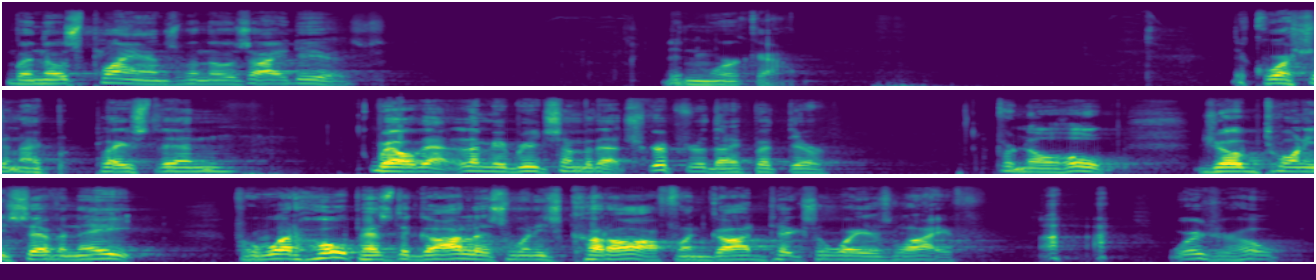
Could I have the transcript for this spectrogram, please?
when those plans, when those ideas didn't work out. The question I placed then, well, that, let me read some of that scripture that I put there for no hope. Job 27 8. For what hope has the godless when he's cut off, when God takes away his life? Where's your hope?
